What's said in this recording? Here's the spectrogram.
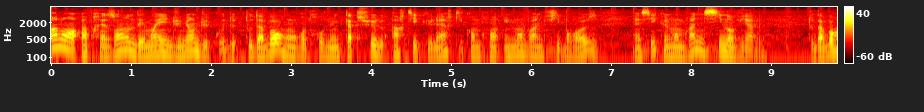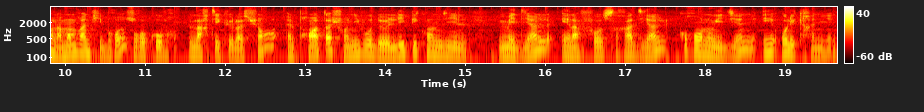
Parlons à présent des moyens d'union du coude. Tout d'abord, on retrouve une capsule articulaire qui comprend une membrane fibreuse ainsi qu'une membrane synoviale. Tout d'abord, la membrane fibreuse recouvre l'articulation. Elle prend attache au niveau de l'épicondyle médial et la fosse radiale, coronoïdienne et olécranienne.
